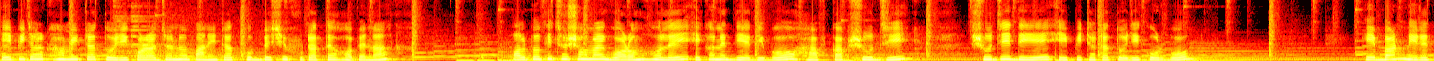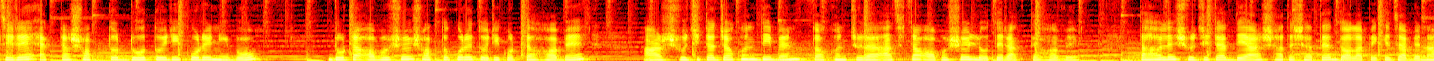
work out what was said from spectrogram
এই পিঠার খামিরটা তৈরি করার জন্য পানিটা খুব বেশি ফুটাতে হবে না। অল্প কিছু সময় গরম হলেই এখানে দিয়ে দিব হাফ কাপ সুজি। সুজি দিয়ে এই পিঠাটা তৈরি করব। এবার নেড়েচেড়ে একটা শক্ত ডো তৈরি করে নিব। ডোটা অবশ্যই শক্ত করে তৈরি করতে হবে। আর সুজিটা যখন দিবেন, তখন চুলার আঁচটা অবশ্যই লোতে রাখতে হবে। তাহলে সুজিটা দেওয়ার সাথে সাথে দলা পেকে যাবে না।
